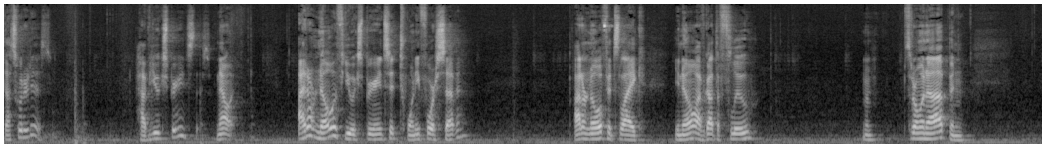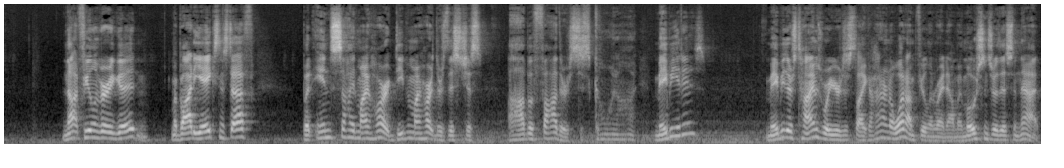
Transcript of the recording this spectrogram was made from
That's what it is. Have you experienced this? Now, I don't know if you experience it 24 7. I don't know if it's like, you know, I've got the flu, I'm throwing up and not feeling very good, and my body aches and stuff. But inside my heart, deep in my heart, there's this just Abba Father, it's just going on. Maybe it is. Maybe there's times where you're just like, I don't know what I'm feeling right now. My emotions are this and that.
